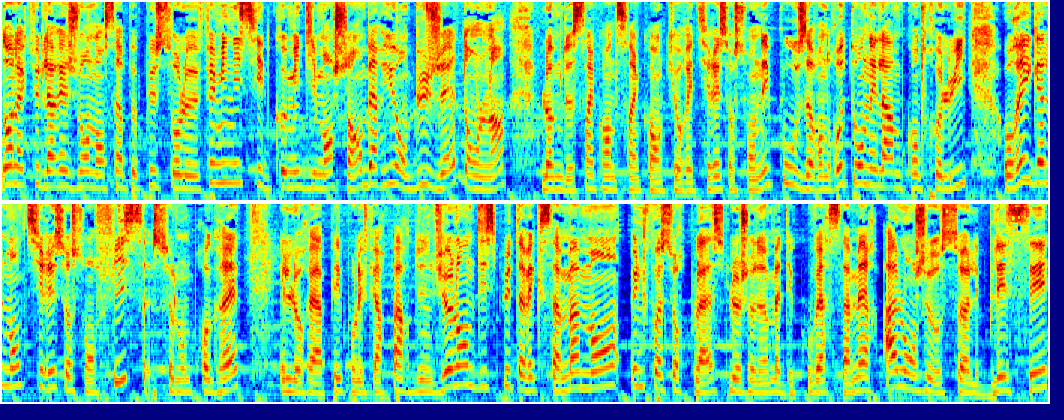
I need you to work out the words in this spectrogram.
Dans l'actu de la région, on en sait un peu plus sur le féminicide commis dimanche à Amberieu en Bugey, dans l'Ain. L'homme de 55 ans qui aurait tiré sur son épouse avant de retourner l'arme contre lui aurait également tiré sur son fils, selon le progrès. Il l'aurait appelé pour lui faire part d'une violente dispute avec sa maman. Une fois sur place, le jeune homme a découvert sa mère allongée au sol et blessée.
